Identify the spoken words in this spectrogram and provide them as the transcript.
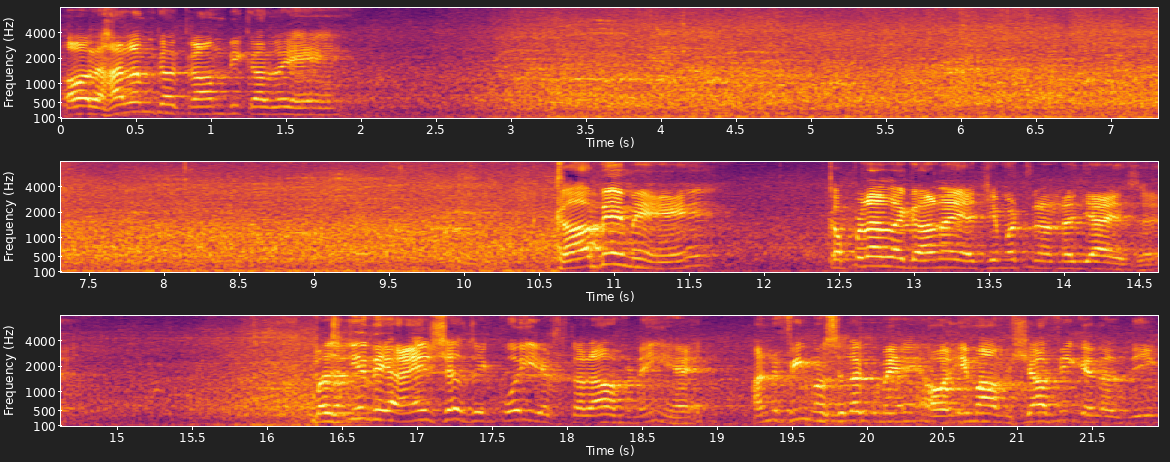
اور حرم کا کام بھی کر رہے ہیں۔ کعبے میں کپڑا لگانا یا چمٹنا نجائز ہے۔ مسجد عائشہ سے کوئی اختلاف نہیں ہے۔ حنفی مسلک میں اور امام شافی کے نزدیک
